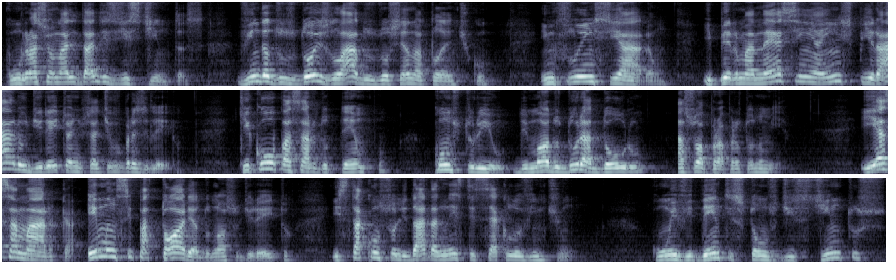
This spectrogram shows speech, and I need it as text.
com racionalidades distintas, vindas dos dois lados do Oceano Atlântico, influenciaram e permanecem a inspirar o direito administrativo brasileiro, que, com o passar do tempo, construiu de modo duradouro a sua própria autonomia. E essa marca emancipatória do nosso direito está consolidada neste século XXI, com evidentes tons distintos,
